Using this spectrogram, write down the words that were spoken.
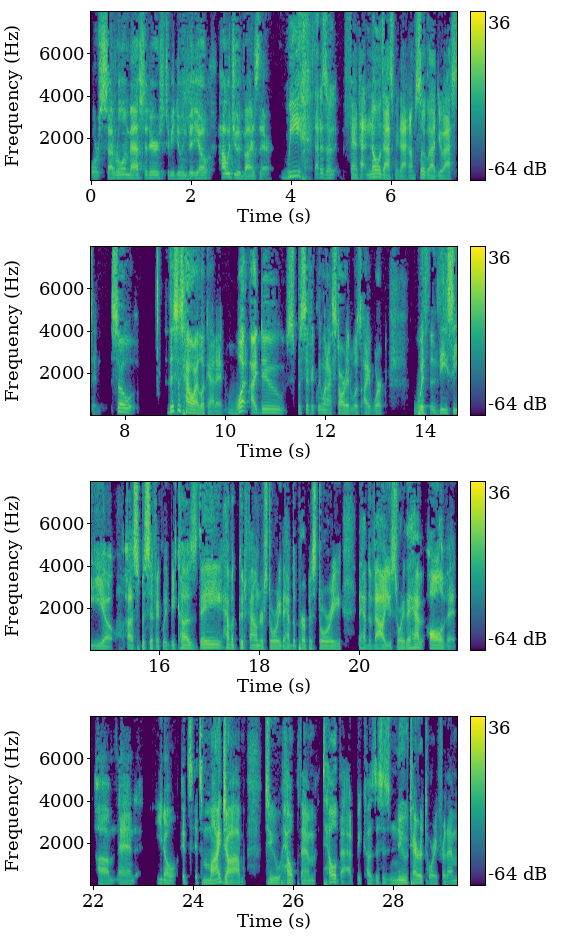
or several ambassadors to be doing video? How would you advise there? we that is a fantastic no one's asked me that and i'm so glad you asked it so this is how i look at it what i do specifically when i started was i worked with the ceo uh, specifically because they have a good founder story they have the purpose story they have the value story they have all of it um, and you know it's it's my job to help them tell that because this is new territory for them.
